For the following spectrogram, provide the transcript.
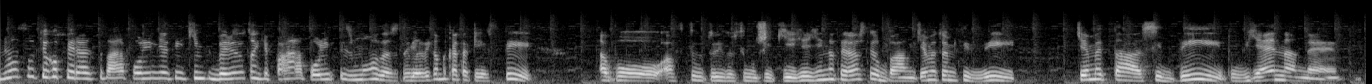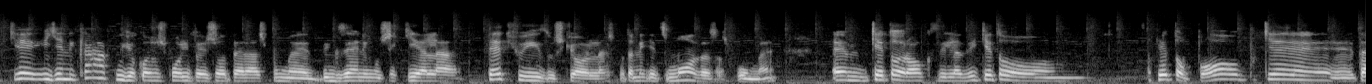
νιώθω ότι έχω πειραστεί πάρα πολύ γιατί εκείνη την περίοδο ήταν και πάρα πολύ της μόδας. Δηλαδή είχαμε κατακλειστεί από αυτού του είδους τη μουσική. Είχε γίνει ένα τεράστιο μπαμ και με το MTV και με τα CD που βγαίνανε και γενικά άκουγε ο κόσμος πολύ περισσότερα ας πούμε την ξένη μουσική αλλά τέτοιου είδους κιόλας που ήταν και της μόδας ας πούμε Εμ, και το rock δηλαδή και το, και το pop και τα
